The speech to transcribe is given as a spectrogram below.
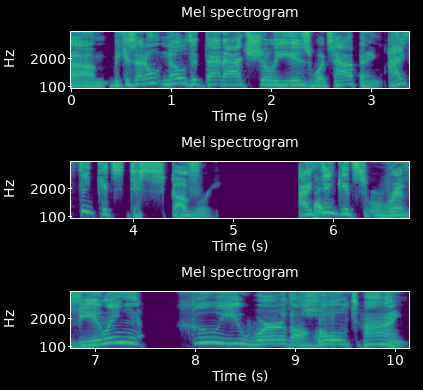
Um, because I don't know that that actually is what's happening. I think it's discovery. I think it's revealing who you were the whole time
